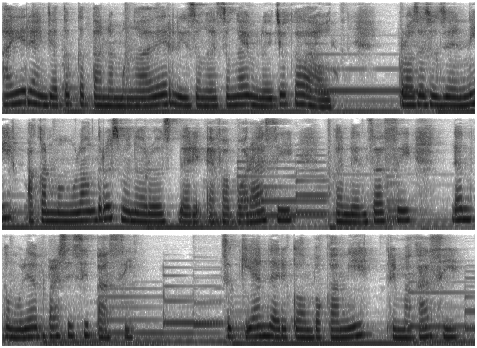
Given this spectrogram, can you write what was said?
Air yang jatuh ke tanah mengalir di sungai-sungai menuju ke laut. Proses hujan ini akan mengulang terus-menerus dari evaporasi, kondensasi, dan kemudian partisipasi. Sekian dari kelompok kami, terima kasih.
